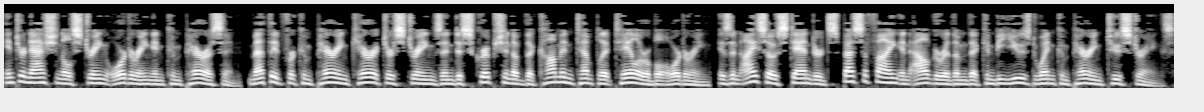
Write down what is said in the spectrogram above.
International String Ordering and Comparison Method for comparing character strings and description of the common template tailorable ordering is an ISO standard specifying an algorithm that can be used when comparing two strings.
